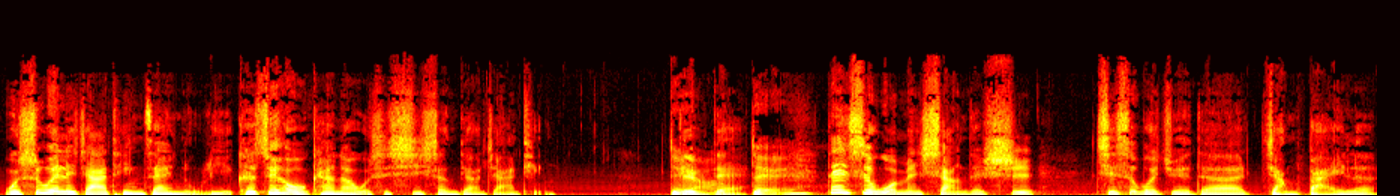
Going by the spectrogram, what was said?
我是为了家庭在努力，可是最后我看到我是牺牲掉家庭，对，啊、对不对？对。但是我们想的是，其实我觉得讲白了。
